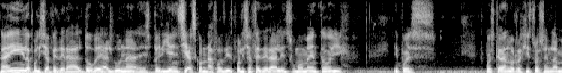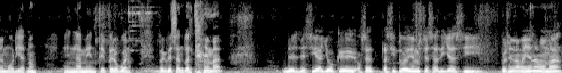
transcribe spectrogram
ahí la Policía Federal tuve algunas experiencias con la Policía Federal en su momento y, y pues pues quedan los registros en la memoria, ¿no? En la mente, pero bueno, regresando al tema, les decía yo que, o sea, así tuve mis pesadillas y pues en la mañana mamá,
